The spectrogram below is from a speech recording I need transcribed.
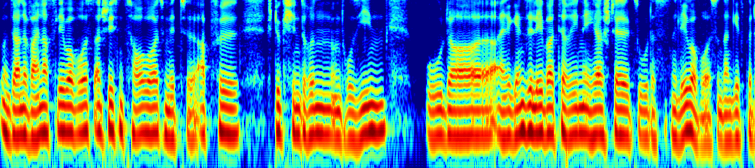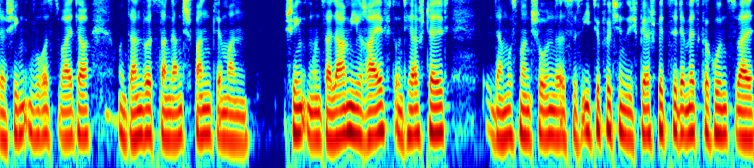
und da eine Weihnachtsleberwurst anschließend zaubert mit äh, Apfelstückchen drin und Rosinen oder eine Gänseleberterrine herstellt, so das ist eine Leberwurst. Und dann geht es bei der Schinkenwurst weiter. Und dann wird es dann ganz spannend, wenn man Schinken und Salami reift und herstellt. Da muss man schon, das ist das i-Tüpfelchen, die Speerspitze der Metzgerkunst, weil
